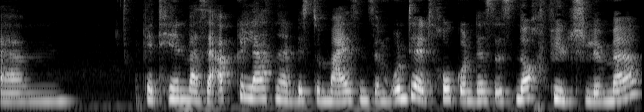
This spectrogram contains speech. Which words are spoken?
ähm, Hirnwasser abgelassen, dann bist du meistens im Unterdruck und das ist noch viel schlimmer.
